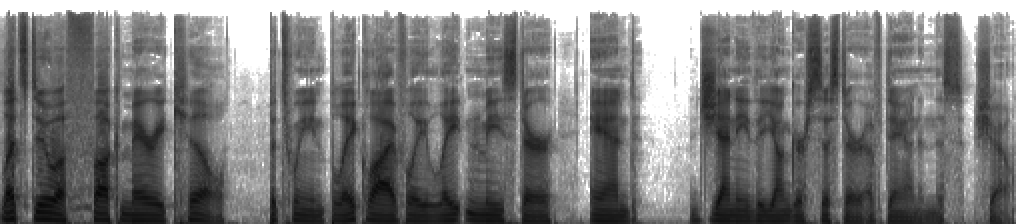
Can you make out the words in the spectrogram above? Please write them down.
let's do a fuck Mary kill between Blake Lively, Leighton Meester, and Jenny, the younger sister of Dan in this show.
